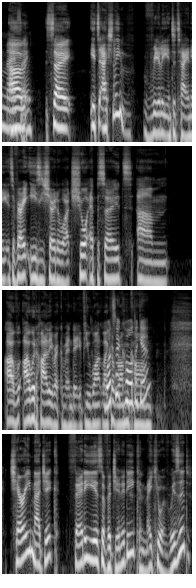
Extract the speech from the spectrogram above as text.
Amazing. Um, so it's actually really entertaining it's a very easy show to watch short episodes um I, w- I would highly recommend it if you want like What's a it rom-com. called again? cherry magic 30 years of virginity can make you a wizard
